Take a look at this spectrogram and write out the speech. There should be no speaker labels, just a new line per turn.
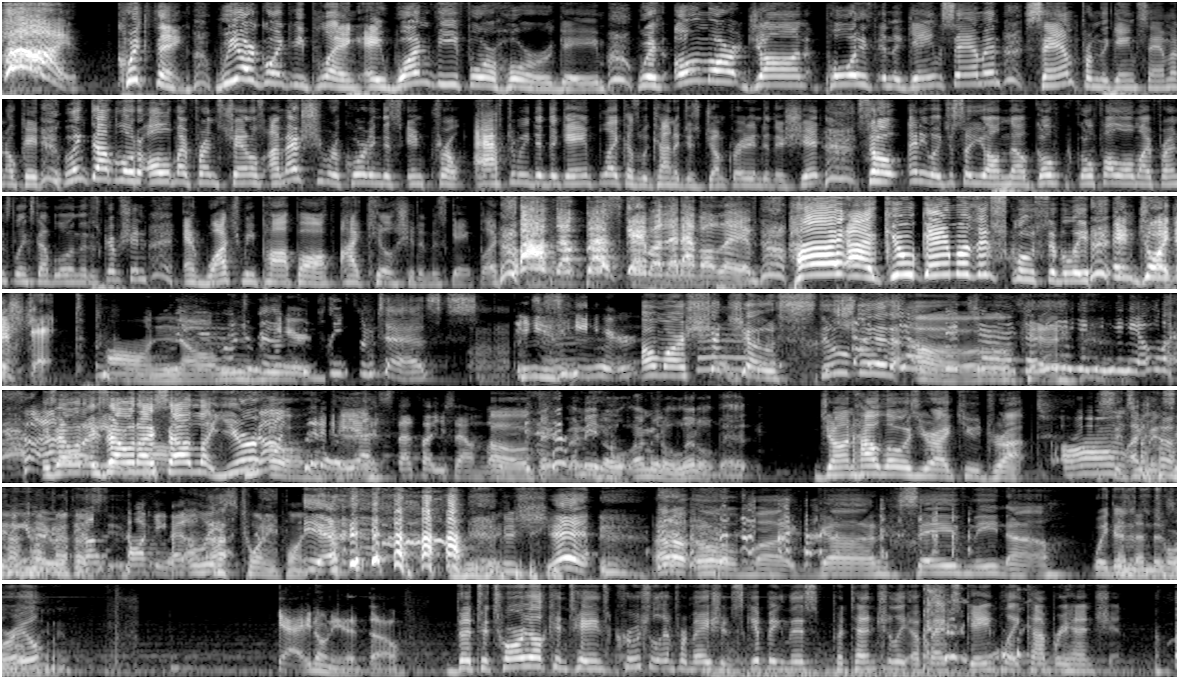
Hi! Quick thing, we are going to be playing a 1v4 horror game with Omar, John, Poised, in the Game Salmon, Sam from the Game Salmon, okay? Link down below to all of my friends' channels. I'm actually recording this intro after we did the gameplay because we kind of just jumped right into this shit. So anyway, just so you all know, go go follow all my friends, links down below in the description, and watch me pop off. I kill shit in this gameplay. I'm the best gamer that ever lived! High IQ gamers exclusively. Enjoy the shit!
Oh no, he's here.
Complete some tasks.
He's here.
Omar, shut your stupid. oh, okay. Is that
don't
what that what
it,
I sound like? You're
Not
oh,
today.
okay.
Yes, that's how you sound like.
Oh, okay.
I mean, a, I mean a little bit.
John, how low is your IQ dropped
Um,
since you've been sitting here with these
just
two?
talking
At least 20 points.
Yeah. Shit. I don't. Oh my God. Save me now. Wait, there's
And
a
then there's little
tutorial.
Yeah, you don't need it though.
The tutorial contains crucial information. Skipping this potentially affects gameplay comprehension.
